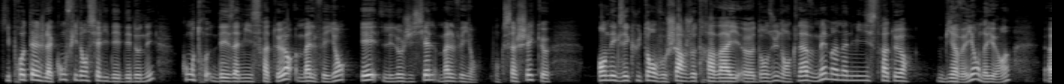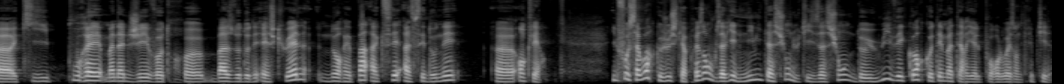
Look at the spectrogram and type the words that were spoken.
qui protège la confidentialité des données contre des administrateurs malveillants et les logiciels malveillants. Donc sachez que en exécutant vos charges de travail euh, dans une enclave, même un administrateur bienveillant d'ailleurs, hein, euh, qui pourrait manager votre euh, base de données SQL n'aurait pas accès à ces données euh, en clair. Il faut savoir que jusqu'à présent, vous aviez une limitation d'utilisation de 8 vCore côté matériel pour Always Encrypted.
